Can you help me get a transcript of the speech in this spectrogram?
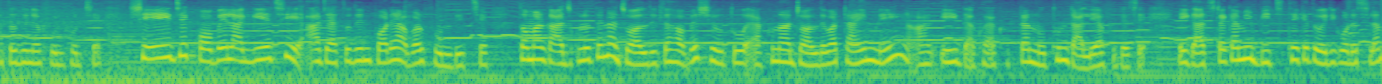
এতদিনে ফুল ফুটছে। সেই যে কবে লাগিয়েছি আজ এতদিন পরে আবার ফুল দিচ্ছে। তো আমার গাছগুলোতে না জল দিতে হবে সেহেতু এখন আর জল দেওয়ার টাইম নেই। আর এই দেখো এক একটা নতুন ডালিয়া ফুটেছে। এই গাছটাকে আমি বীজ থেকে তৈরি করেছিলাম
